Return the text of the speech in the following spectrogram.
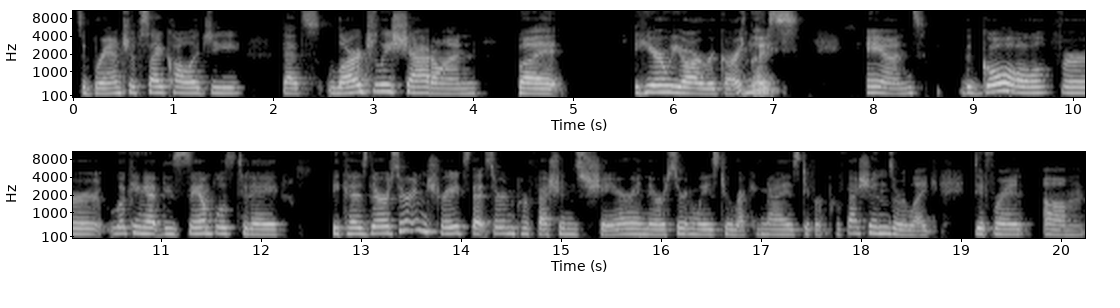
It's a branch of psychology that's largely shat on, but here we are regardless. And the goal for looking at these samples today, because there are certain traits that certain professions share, and there are certain ways to recognize different professions or like different um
